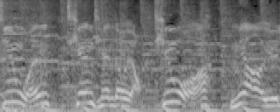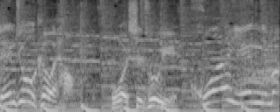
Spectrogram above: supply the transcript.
新闻天天都有，听我妙语连珠。各位好，我是朱宇，欢迎你们！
